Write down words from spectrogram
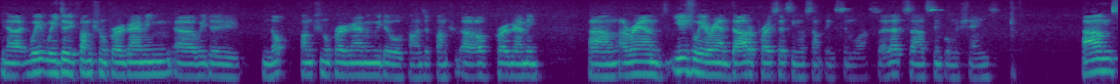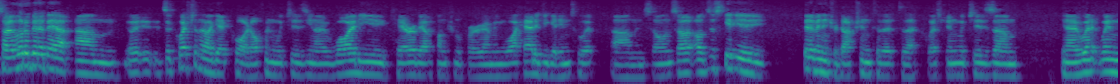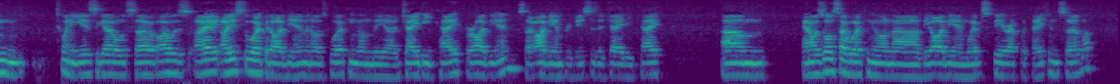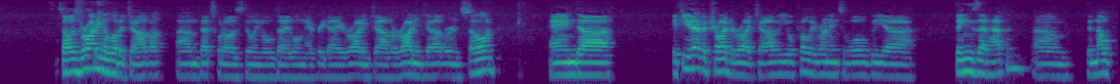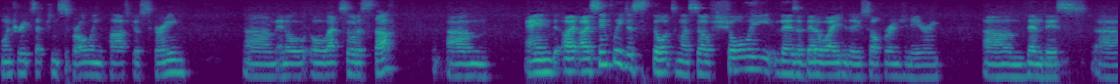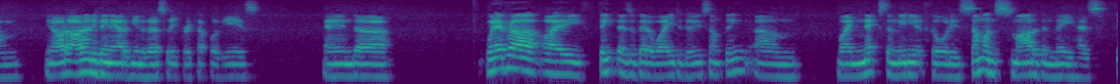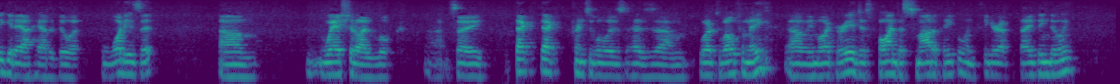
you know we, we do functional programming, uh, we do not functional programming, we do all kinds of function uh, of programming um, around usually around data processing or something similar. So that's uh, simple machines. Um, so a little bit about um, it's a question that I get quite often, which is you know why do you care about functional programming? Why how did you get into it, um, and so on. So I'll just give you a bit of an introduction to that to that question, which is um, you know when when 20 years ago or so, I was I, I used to work at IBM and I was working on the uh, JDK for IBM. So IBM produces a JDK. Um, and I was also working on uh, the IBM WebSphere application server. So I was writing a lot of Java. Um, that's what I was doing all day long, every day, writing Java, writing Java, and so on. And uh, if you've ever tried to write Java, you'll probably run into all the uh, things that happen. Um, the null pointer exception scrolling past your screen, um, and all, all that sort of stuff. Um, and I, I, simply just thought to myself, surely there's a better way to do software engineering um, than this. Um, you know, I'd, I'd, only been out of university for a couple of years, and uh, whenever I think there's a better way to do something, um, my next immediate thought is someone smarter than me has figured out how to do it. What is it? Um, where should I look? Uh, so that that principle has has um, worked well for me um, in my career. Just find the smarter people and figure out what they've been doing.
